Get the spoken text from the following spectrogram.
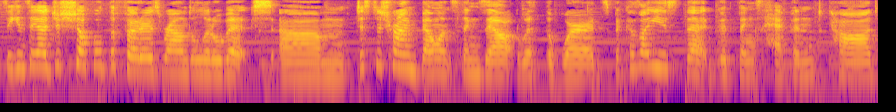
So you can see I just shuffled the photos around a little bit um, just to try and balance things out with the words because I used that good things happened card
